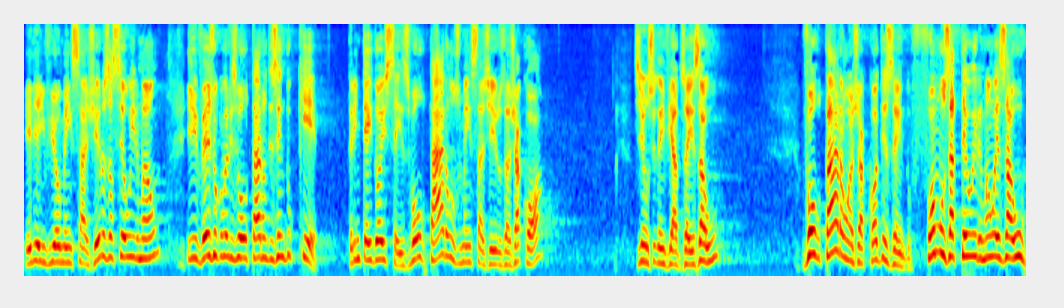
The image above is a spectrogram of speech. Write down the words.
Ele enviou mensageiros a seu irmão e vejam como eles voltaram dizendo o quê? 32, 6. Voltaram os mensageiros a Jacó tinham sido enviados a Esaú, voltaram a Jacó dizendo: Fomos a teu irmão Esaú.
